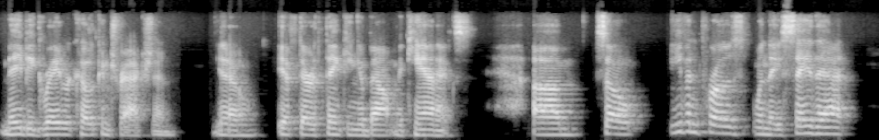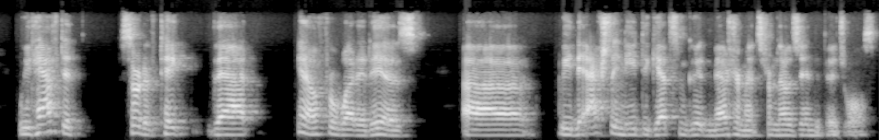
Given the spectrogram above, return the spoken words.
maybe greater co-contraction, you know, if they're thinking about mechanics. Um, so even pros, when they say that, we'd have to sort of take that, you know, for what it is uh, we actually need to get some good measurements from those individuals.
